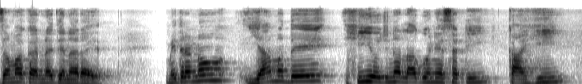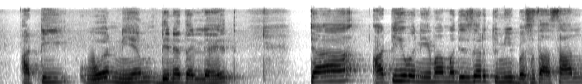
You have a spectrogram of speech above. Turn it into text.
जमा करण्यात येणार आहेत. मित्रांनो यामध्ये ही योजना लागू होण्यासाठी काही अटी व नियम देण्यात आलेले आहेत. त्या अटी व नियमामध्ये जर तुम्ही बसत असाल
